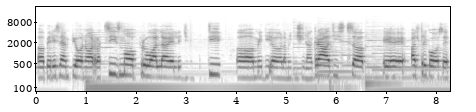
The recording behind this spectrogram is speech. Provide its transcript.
Uh, per esempio, no al razzismo, pro alla LGBT, uh, medi- uh, la medicina gratis e altre cose.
